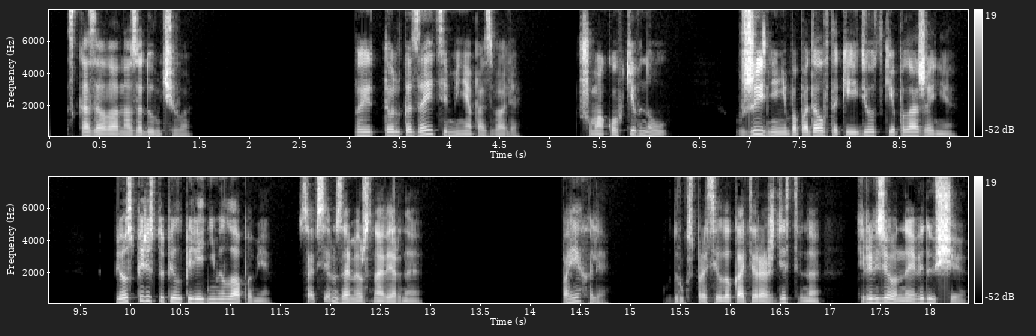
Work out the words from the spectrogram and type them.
— сказала она задумчиво. «Вы только за этим меня позвали?» Шумаков кивнул. В жизни не попадал в такие идиотские положения. Пес переступил передними лапами. Совсем замерз, наверное. «Поехали?» — вдруг спросила Катя Рождественно, телевизионная ведущая.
